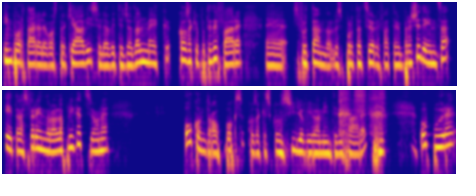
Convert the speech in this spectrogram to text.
importare le vostre chiavi se le avete già dal Mac, cosa che potete fare eh, sfruttando l'esportazione fatta in precedenza e trasferendola all'applicazione o con Dropbox, cosa che sconsiglio vivamente di fare, oppure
